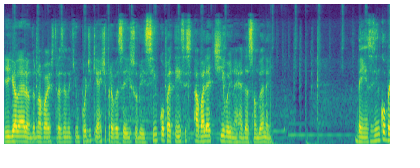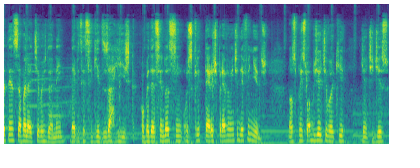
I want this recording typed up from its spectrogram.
E aí galera, André Novaes trazendo aqui um podcast para vocês sobre as 5 competências avaliativas na redação do Enem. Bem, essas incompetências avaliativas do Enem devem ser seguidas à risca, obedecendo assim os critérios previamente definidos. Nosso principal objetivo aqui, diante disso,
